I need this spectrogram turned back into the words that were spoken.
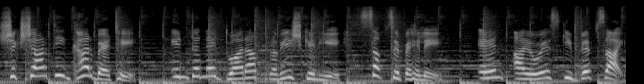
शिक्षार्थी घर बैठे इंटरनेट द्वारा प्रवेश के लिए सबसे पहले एनआईओएस की वेबसाइट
